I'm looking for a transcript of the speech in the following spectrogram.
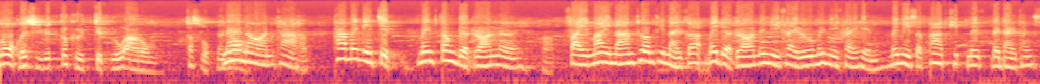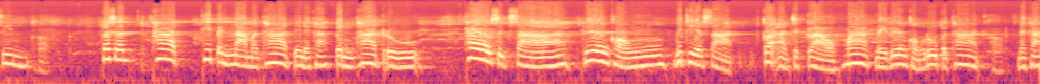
โลกและชีวิตก็คือจิตรู้อารมณ์ถ้าสรุปย่อๆแน่นอนค่ะครับถ้าไม่มีจิตไม่ต้องเดือดร้อนเลยครับไฟไหม้น้ำท่วมที่ไหนก็ไม่เดือดร้อนไม่มีใครรู้ไม่มีใครเห็น ไม่มีสภาพคิดนึกใด ๆ ทั้งสิ้นครับเพราะฉะนั้นธาตุที่เป็นนามธาตุเนี่ยนะคะเป็นธาตุรู้ ถ้าเราศึกษาเรื่องของวิทยาศาสตร์ ก็อาจจะกล่าวมากในเรื่องของรูปธาตุครับนะคะ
